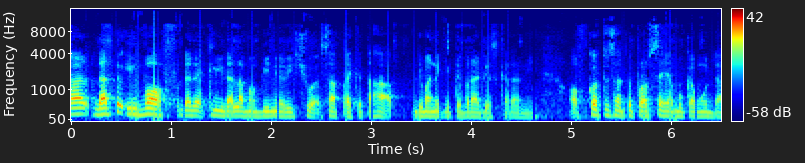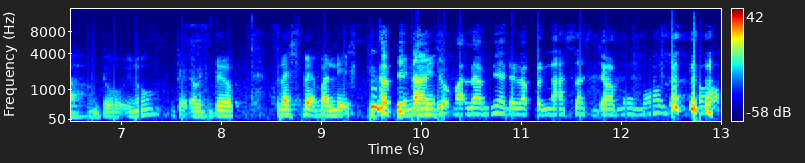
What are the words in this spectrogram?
uh, Datuk involve directly dalam membina Ritual sampai ke tahap di mana kita berada sekarang ni. Of course, tu satu proses yang bukan mudah untuk, you know, kalau kita flashback balik. Tapi tajuk malam ni adalah pengasas jamu mall.com.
